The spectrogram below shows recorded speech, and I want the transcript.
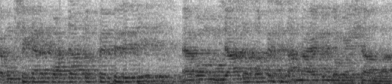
এবং সেখানে পর্যাপ্ত ফেসিলিটি এবং যা যা দরকার সেটা আমরা আয়োজন করব ইনশাআল্লাহ।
